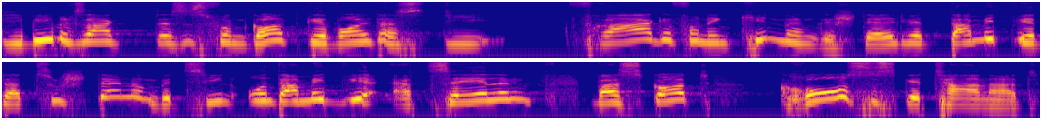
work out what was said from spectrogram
die Bibel sagt, das ist von Gott gewollt, dass die Frage von den Kindern gestellt wird, damit wir dazu Stellung beziehen und damit wir erzählen, was Gott Großes getan hat,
